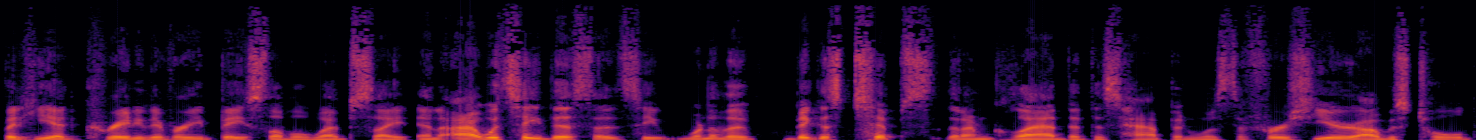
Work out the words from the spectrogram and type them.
but he had created a very base level website. And I would say this, I'd say one of the biggest tips that I'm glad that this happened was the first year I was told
